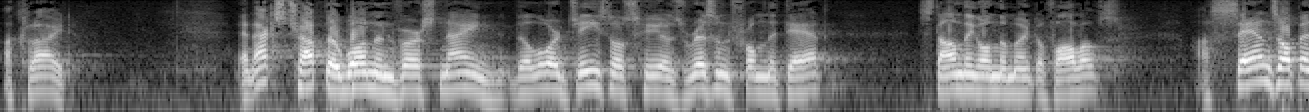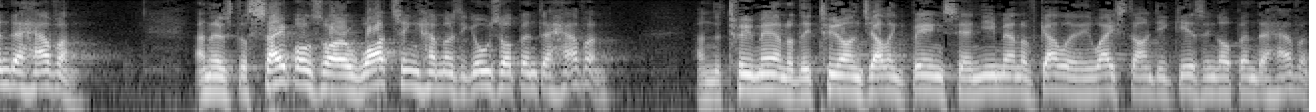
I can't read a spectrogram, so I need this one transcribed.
a cloud. In Acts chapter 1 and verse 9, the Lord Jesus, who has risen from the dead, standing on the Mount of Olives, ascends up into heaven. And his disciples are watching him as he goes up into heaven. And the two men, or the two angelic beings, saying, Ye men of Galilee, why stand ye gazing up into heaven?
